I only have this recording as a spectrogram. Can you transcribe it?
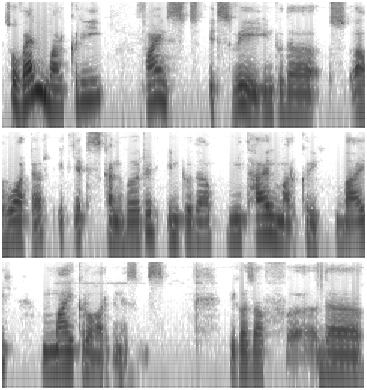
So when mercury finds its way into the uh, water, it gets converted into the methyl mercury by microorganisms because of uh, the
